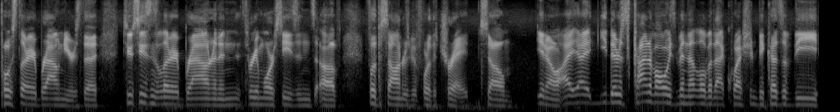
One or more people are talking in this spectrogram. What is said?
post Larry Brown years, the two seasons of Larry Brown, and then three more seasons of Flip Saunders before the trade. So you know, I, I there's kind of always been that little bit of that question because of the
